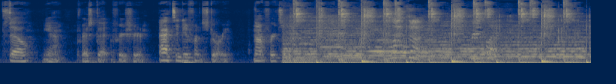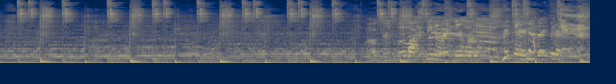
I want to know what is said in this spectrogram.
So yeah, fresh cut for sure. That's a different story. Not for today. Oh, there's Lil Oxina right there, bro. Right there, he's right there.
